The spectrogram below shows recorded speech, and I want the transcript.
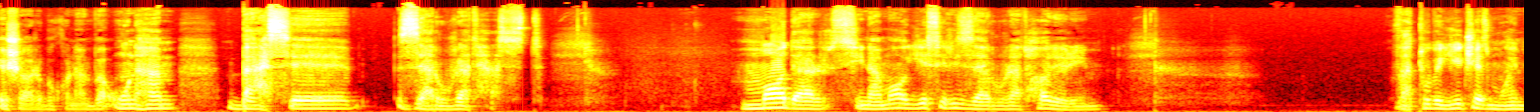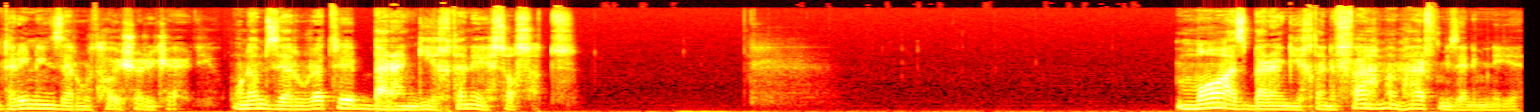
اشاره بکنم و اون هم بحث ضرورت هست. ما در سینما یه سری ضرورت ها داریم و تو به یکی از مهمترین این ضرورت ها اشاره کردی. اونم ضرورت برانگیختن احساسات. ما از برانگیختن فهم هم حرف می‌زنیم دیگه.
